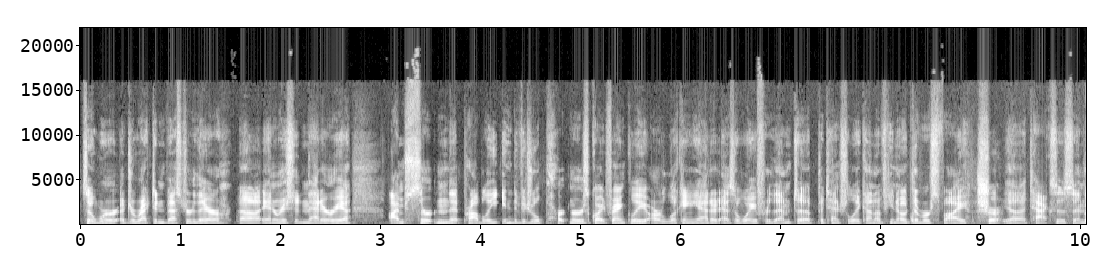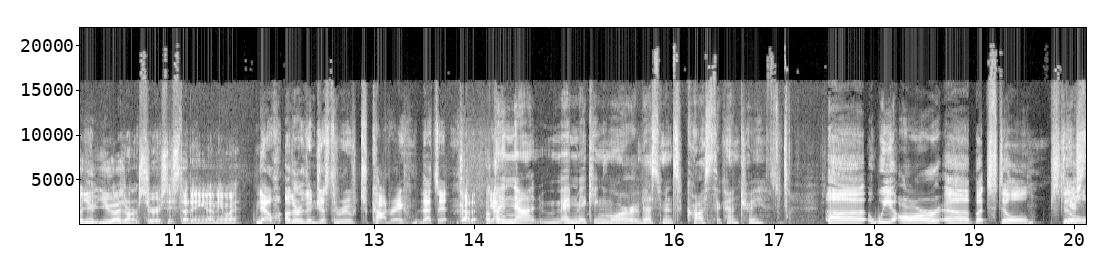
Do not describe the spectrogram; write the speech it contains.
so we're a direct investor there uh, and are interested in that area. I'm certain that probably individual partners, quite frankly, are looking at it as a way for them to potentially kind of you know diversify Sure. uh, taxes and, But you, you guys aren't seriously studying it anyway. no other than just through Cadre. That's it. Got it. Yeah. Okay. And not and making more investments across the country. Uh, we are, uh, but still, still, still-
